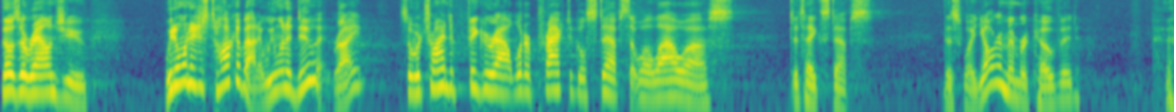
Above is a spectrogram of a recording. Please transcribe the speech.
those around you, we don't want to just talk about it. We want to do it, right? So we're trying to figure out what are practical steps that will allow us to take steps this way. Y'all remember COVID?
